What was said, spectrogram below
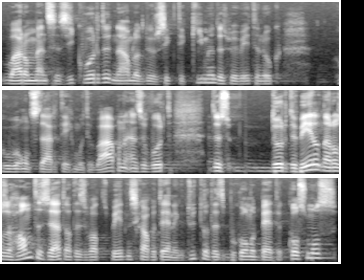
waarom mensen ziek worden, namelijk door ziektekiemen. Dus we weten ook hoe we ons daartegen moeten wapenen enzovoort. Dus door de wereld naar onze hand te zetten, dat is wat wetenschap uiteindelijk doet, dat is begonnen bij de kosmos.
